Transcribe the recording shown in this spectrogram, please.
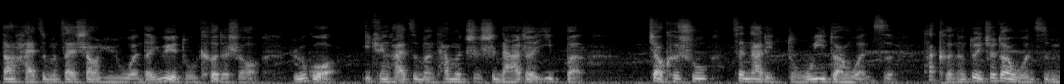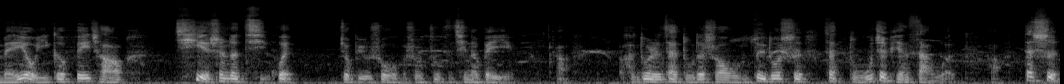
当孩子们在上语文的阅读课的时候，如果一群孩子们他们只是拿着一本教科书在那里读一段文字，他可能对这段文字没有一个非常切身的体会。就比如说我们说朱自清的《背影》啊，很多人在读的时候，我们最多是在读这篇散文啊，但是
